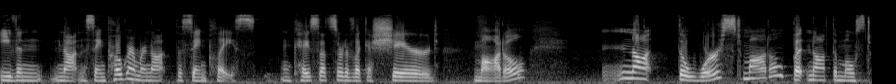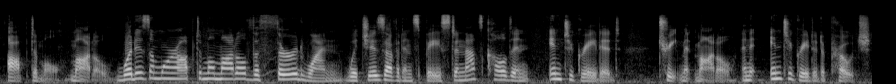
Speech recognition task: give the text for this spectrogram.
even not in the same program or not the same place. Okay, so that's sort of like a shared model. Not the worst model, but not the most optimal model. What is a more optimal model? The third one, which is evidence based, and that's called an integrated treatment model, an integrated approach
